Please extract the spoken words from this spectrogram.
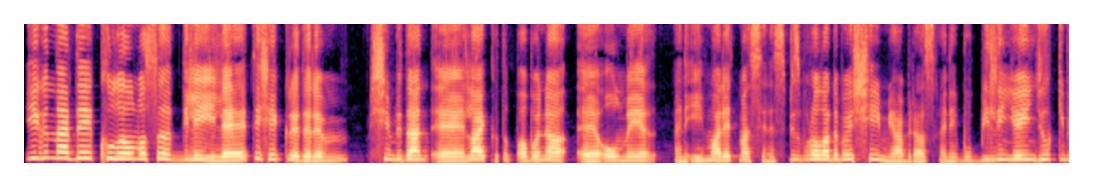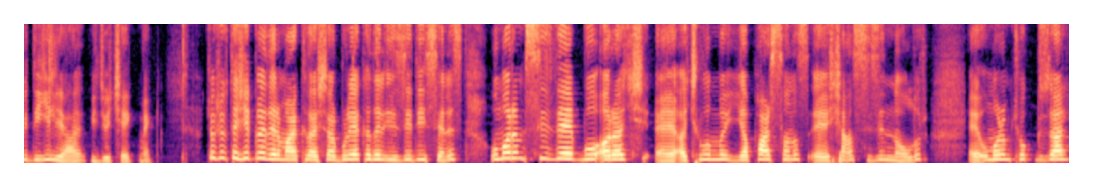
İyi günlerde kullanılması dileğiyle teşekkür ederim. Şimdiden e, like atıp abone e, olmayı hani ihmal etmezseniz. Biz buralarda böyle şeyim ya biraz. Hani bu bildiğin yayıncılık gibi değil ya video çekmek. Çok çok teşekkür ederim arkadaşlar buraya kadar izlediyseniz. Umarım siz de bu araç e, açılımı yaparsanız e, şans sizinle olur. E, umarım çok güzel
